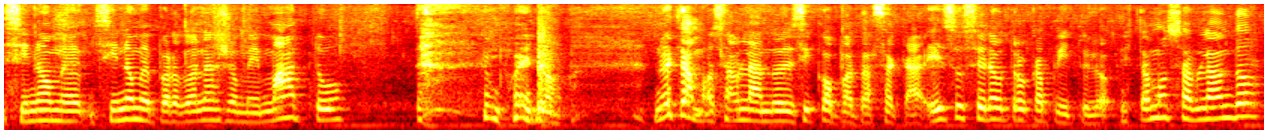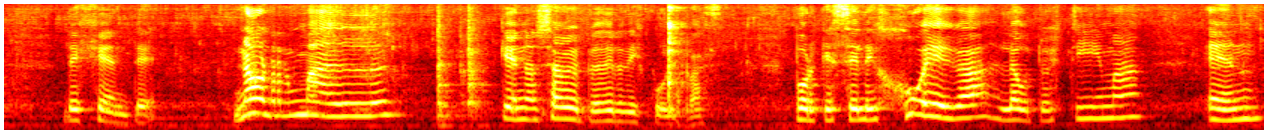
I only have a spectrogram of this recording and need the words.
si, no me, si no me perdonas yo me mato. bueno, no estamos hablando de psicópatas acá, eso será otro capítulo. Estamos hablando de gente normal que no sabe pedir disculpas, porque se le juega la autoestima en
